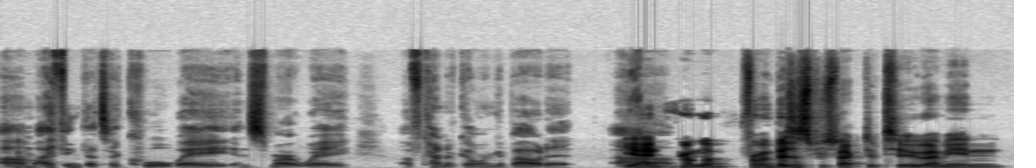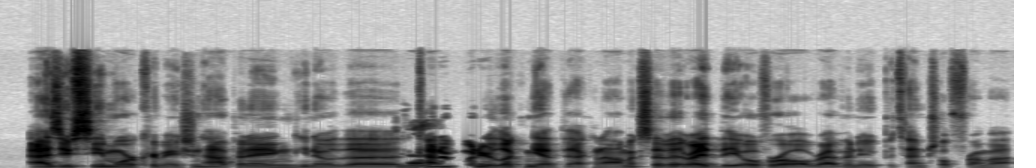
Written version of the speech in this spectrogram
um, I think that's a cool way and smart way of kind of going about it. Yeah, and Um, from a from a business perspective too, I mean, as you see more cremation happening, you know the yeah. kind of when you're looking at the economics of it, right? The overall revenue potential from a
